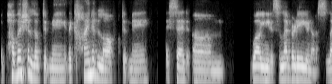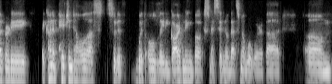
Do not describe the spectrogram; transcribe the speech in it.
the publisher looked at me, they kind of laughed at me. They said, um, Well, you need a celebrity, you're not a celebrity. They kind of pigeonhole us sort of with old lady gardening books. And I said, no, that's not what we're about. Um,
